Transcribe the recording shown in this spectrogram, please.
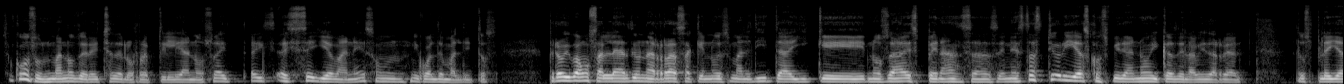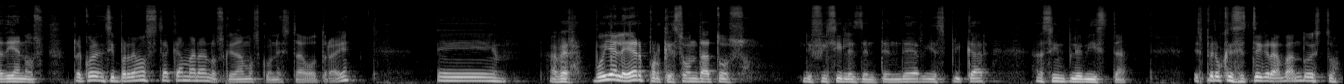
Son como sus manos derechas de los reptilianos. Ahí, se llevan, ¿eh? Son igual de malditos. Pero hoy vamos a hablar de una raza que no es maldita y que nos da esperanzas en estas teorías conspiranoicas de la vida real. Los pleiadianos. Recuerden, si perdemos esta cámara, nos quedamos con esta otra, ¿eh? eh a ver, voy a leer porque son datos difíciles de entender y explicar a simple vista. Espero que se esté grabando esto.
